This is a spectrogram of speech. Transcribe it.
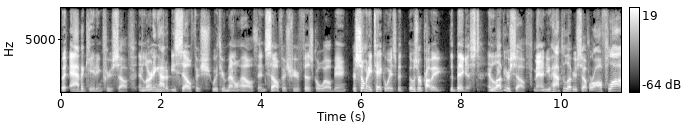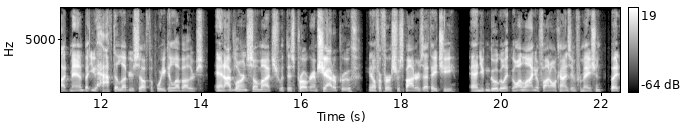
But advocating for yourself and learning how to be selfish with your mental health and selfish for your physical well being. There's so many takeaways, but those are probably the biggest. And love yourself, man. You have to love yourself. We're all flawed, man, but you have to love yourself before you can love others. And I've learned so much with this program, Shatterproof, you know, for first responders, FHE. And you can Google it, go online, you'll find all kinds of information. But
